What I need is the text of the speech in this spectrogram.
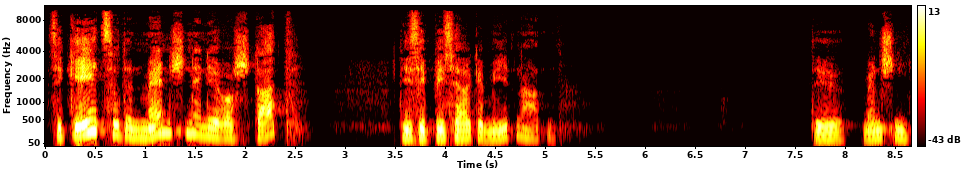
Sie geht zu den Menschen in ihrer Stadt, die sie bisher gemieden hatten. Die Menschen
